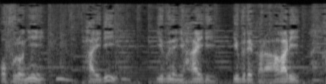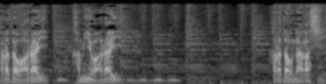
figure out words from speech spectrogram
お風呂にうん。入り湯船に入り湯船から上がりはい。体を洗いうん。髪を洗い体を流し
